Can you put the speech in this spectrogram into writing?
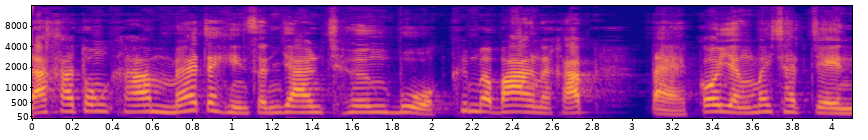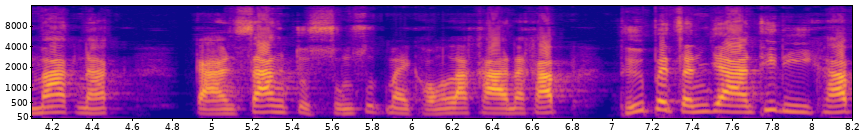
ราคาทองคำแม้จะเห็นสัญญาณเชิงบวกขึ้นมาบ้างนะครับ แต่ก็ยังไม่ชัดเจนมากนัก การสร้างจุดสูงสุดใหม่ของราคานะครับ ถือเป็นสัญญาณที่ดีครับ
